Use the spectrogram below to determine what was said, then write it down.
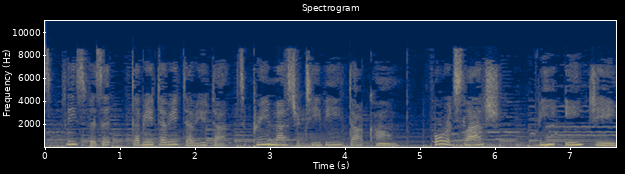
Details, please visit www.suprememastertv.com. forward slash BEG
